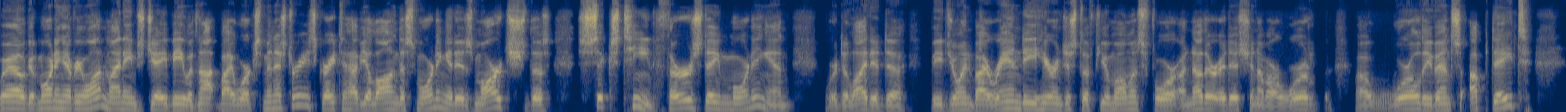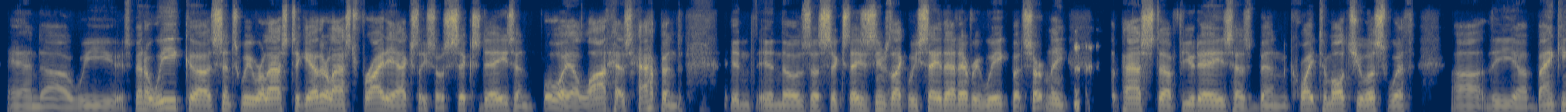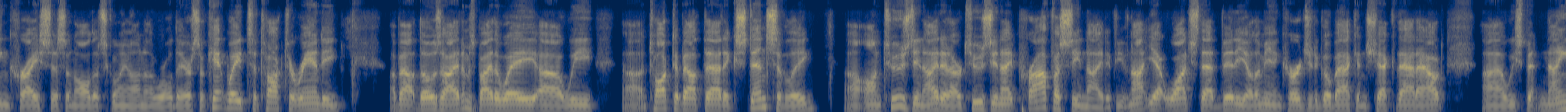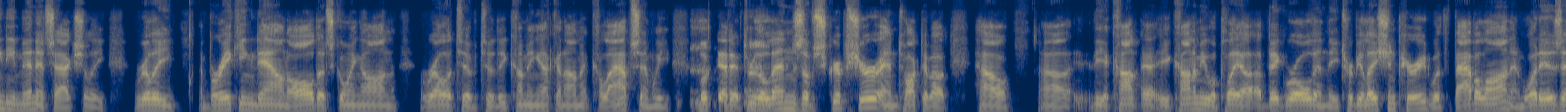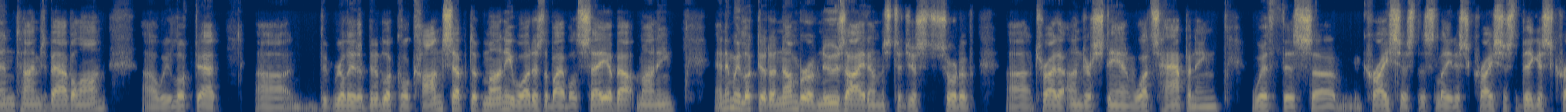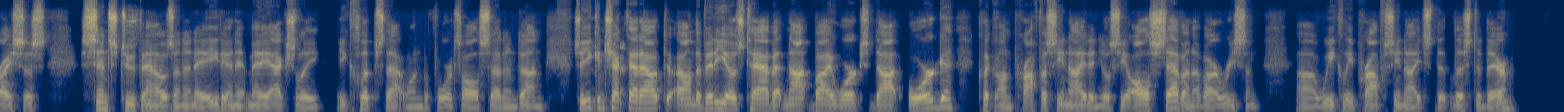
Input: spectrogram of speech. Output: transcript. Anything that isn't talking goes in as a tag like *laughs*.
Well, good morning, everyone. My name's JB with Not by Works Ministries. Great to have you along this morning. It is March the 16th, Thursday morning, and we're delighted to be joined by Randy here in just a few moments for another edition of our World uh, World Events Update. And uh, we it's been a week uh, since we were last together, last Friday actually, so six days. And boy, a lot *laughs* has happened in in those uh, six days. It seems like we say that every week, but certainly *clears throat* the past uh, few days has been quite tumultuous with uh, the uh, banking crisis and all that's going on in the world there. So can't wait to talk to Randy about those items. By the way, uh, we uh, talked about that extensively uh, on Tuesday night at our Tuesday night prophecy night. If you've not yet watched that video, let me encourage you to go back and check that out. Uh, we spent 90 minutes actually really breaking down all that's going on relative to the coming economic collapse. And we looked at it through the lens of scripture and talked about how uh, the econ- uh, economy will play a, a, big role in the tribulation period with Babylon and what is end times Babylon. we looked at uh, the, really the biblical concept of money. What does the Bible say about money? And then we looked at a number of news items to just sort of uh, try to understand what's happening with this uh, crisis, this latest crisis, the biggest crisis since 2008, and it may actually eclipse that one before it's all said and done. So you can check that out on the videos tab at notbyworks.org. Click on Prophecy Night, and you'll see all seven of our recent uh, weekly prophecy nights that listed there.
